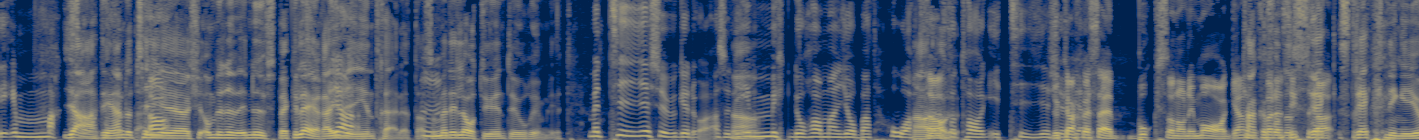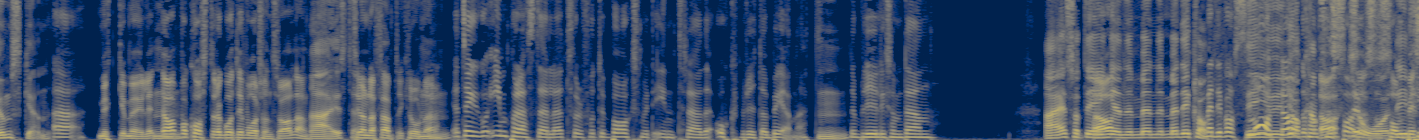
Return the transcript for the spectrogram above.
Det är max. Ja det är ändå ut där. 10, om det nu, nu spekulerar Ja. vi i inträdet alltså, Mm. men det låter ju inte orimligt. Men 10-20 då, alltså det Ja. är mycket, då har man jobbat hårt Ja, för att få tag i 10-20. Du kanske säger boxar någon i magen Kanske för fått en sista, sträck, sträckning i ljumsken. Ja. mycket möjligt. Mm. Ja, vad kostar det att gå till vårdcentralen? Nej just det. 350 kronor. Mm. Jag tänker gå in på det här stället för att få tillbaks mitt inträde och bryta benet. Mm. Det blir ju liksom den. Nej så att det är Ja. ingen, men, men det är klart. Men det var det är smart ju, jag kan förstå, Så- som det finns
